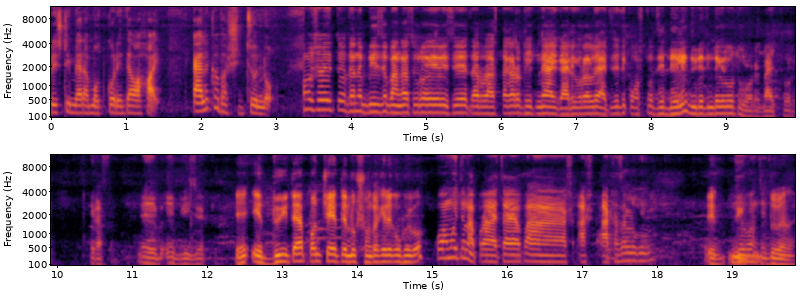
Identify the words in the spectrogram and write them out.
বৃষ্টি মেরামত করে দেওয়া হয়। এলাকাবাসীর জন্য সমস্যা এই তো জানে ব্রিজে ভাঙা চুরা হয়ে রয়েছে তার রাস্তাঘাটও ঠিক নাই গাড়ি ঘোড়া লয়ে আইতে যদি কষ্ট যে ডেলি দুইটা তিনটা করে উঠু করে বাইক করে এই রাস্তা এই এই ব্রিজের এ- এই দুইটা পঞ্চায়েতের লোক সংখ্যা কীরকম হইব কম হইতো না প্রায় চার পাঁচ আট- হাজার লোক হইবো। এই দুই পঞ্চায়েত। দুই হাজার।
